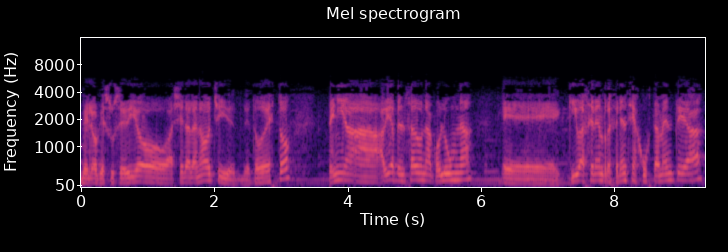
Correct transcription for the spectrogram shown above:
de lo que sucedió ayer a la noche y de, de todo esto, tenía, había pensado una columna eh, que iba a ser en referencia justamente a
